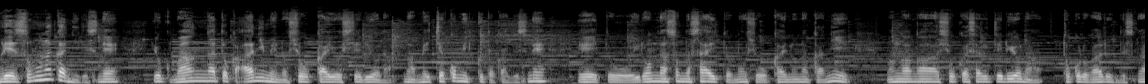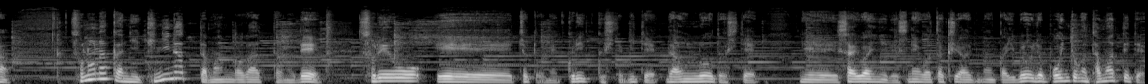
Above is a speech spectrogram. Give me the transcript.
えー、その中にですね、よく漫画とかアニメの紹介をしているような、まあ、めっちゃコミックとかですね、えっ、ー、と、いろんなそんなサイトの紹介の中に漫画が紹介されているようなところがあるんですが、その中に気になった漫画があったので、それを、えー、ちょっとね、クリックしてみて、ダウンロードして、えー、幸いにですね、私はなんかいろいろポイントが溜まってて、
